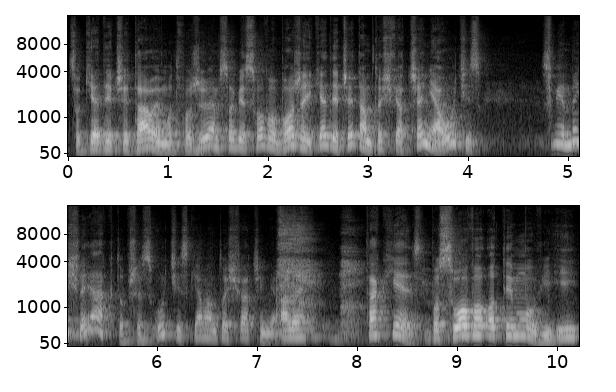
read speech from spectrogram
Co kiedy czytałem, otworzyłem sobie Słowo Boże i kiedy czytam doświadczenia, ucisk, sobie myślę, jak to przez ucisk ja mam doświadczenie, ale tak jest, bo Słowo o tym mówi. I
